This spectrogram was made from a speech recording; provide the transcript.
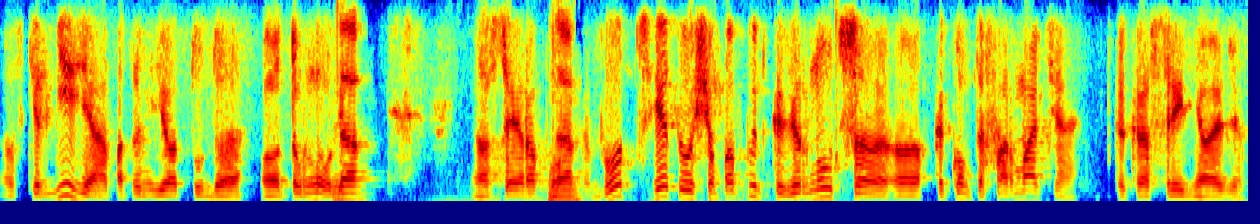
в Киргизии, а потом ее оттуда э, турнули. Да с аэропорта. Да. Вот это, в общем, попытка вернуться в каком-то формате как раз в Среднюю Азию.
